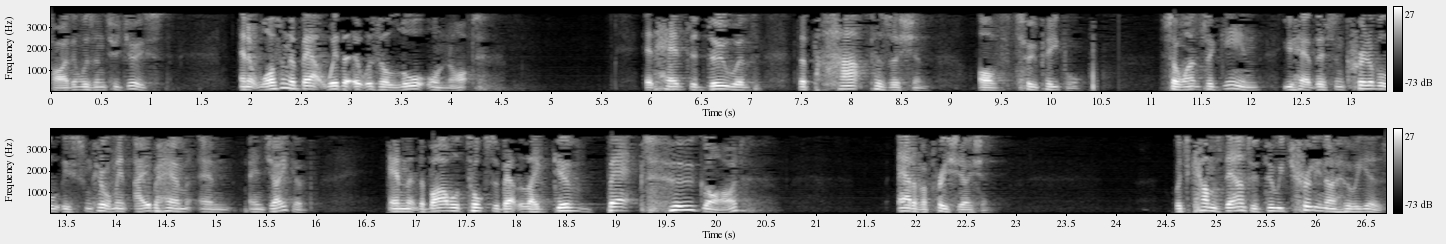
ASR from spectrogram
tithing was introduced. And it wasn't about whether it was a law or not. It had to do with the heart position of two people. So once again, you have this incredible, these incredible men, Abraham and, and Jacob. And the Bible talks about that they give back to God out of appreciation. Which comes down to, do we truly know who He is?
